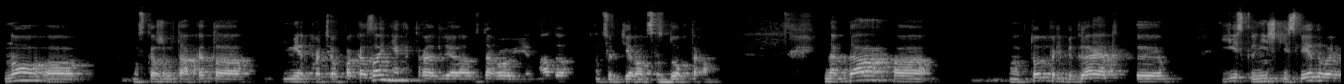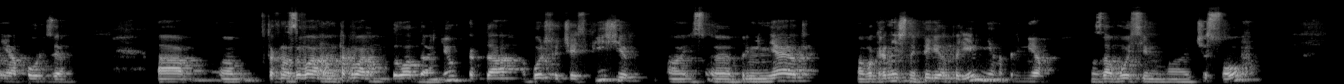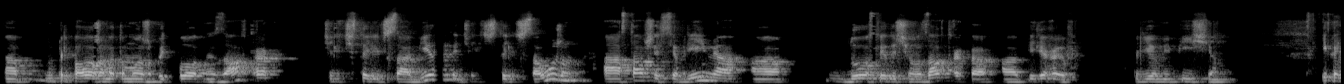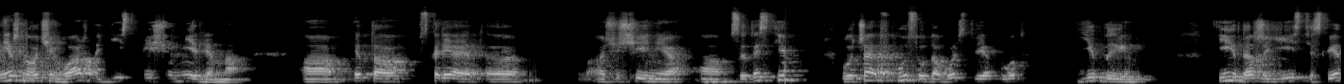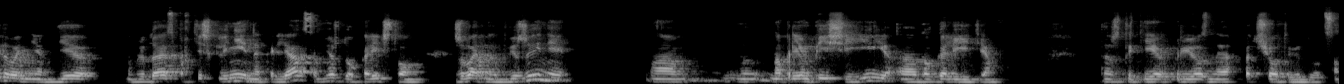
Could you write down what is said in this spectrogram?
Но, э, скажем так, это имеет противопоказания некоторые для здоровья, надо консультироваться с доктором. Иногда э, кто-то прибегает к... Есть клинические исследования о пользе а, к так называемому интервальному голоданию, когда большую часть пищи э, применяют в ограниченный период времени, например, за 8 э, часов. Ну, предположим, это может быть плотный завтрак, через 4 часа обед и через 4 часа ужин, а оставшееся время до следующего завтрака перерыв в приеме пищи. И, конечно, очень важно есть пищу медленно – а, это ускоряет э, ощущение а, сытости, улучшает вкус и удовольствие от еды. И даже есть исследования, где наблюдается практически линейная корреляция между количеством жевательных движений а, на прием пищи и долголетием. Даже такие курьезные подсчеты ведутся.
